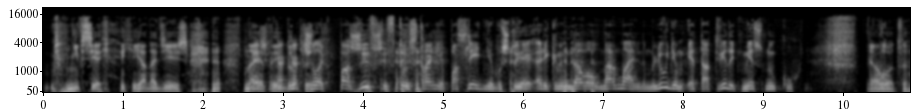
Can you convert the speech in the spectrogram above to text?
не все, я надеюсь, на Знаешь, это как, идут. Как человек, поживший в той стране, последнее, что я рекомендовал нормальным людям, это отведать местную кухню. Вот. вот.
